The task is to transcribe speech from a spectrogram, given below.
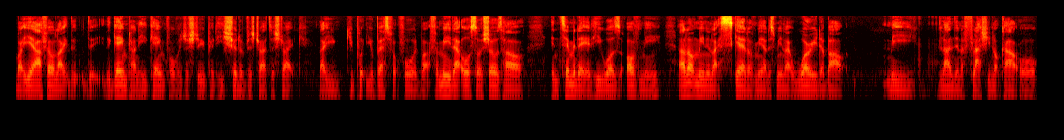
but yeah, I felt like the, the, the game plan he came for was just stupid. He should have just tried to strike. Like you, you put your best foot forward. But for me, that also shows how intimidated he was of me. I don't mean like scared of me. I just mean like worried about me landing a flashy knockout or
